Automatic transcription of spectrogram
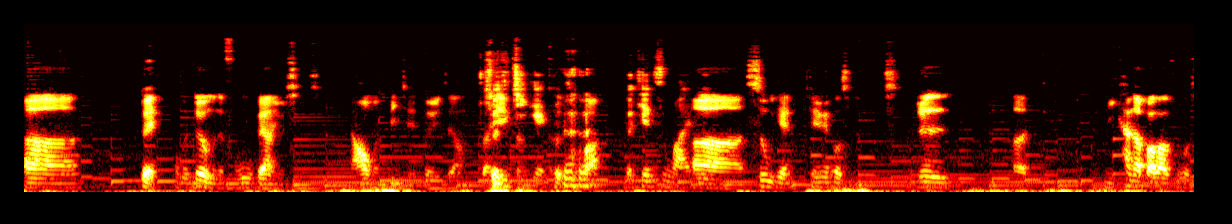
呃，对，我们对我们的非常有信心，然后我们并且对于这样专业几天客制化有天数吗？呃，十五天，签约后十五天，就是呃，你看到报告书后。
